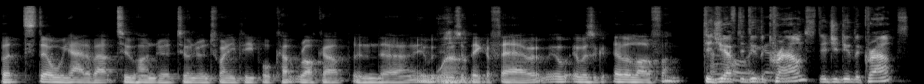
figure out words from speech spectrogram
But still, we had about 200, 220 people cut, rock up, and uh, it, it was a big affair. It, it- it was a, it was a lot of fun. Did you have to Oh do my the God. crowns? Did you do the crowns?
